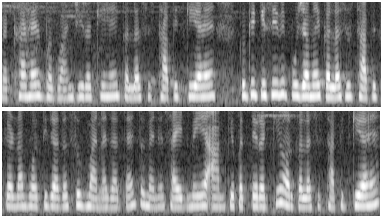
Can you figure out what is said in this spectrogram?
रखा है, भगवान जी रखे हैं, कलश स्थापित किया है। क्योंकि किसी भी पूजा में कलश स्थापित करना बहुत ही ज़्यादा शुभ माना जाता है। तो मैंने साइड में ये आम के पत्ते रखे और कलश स्थापित किया है।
